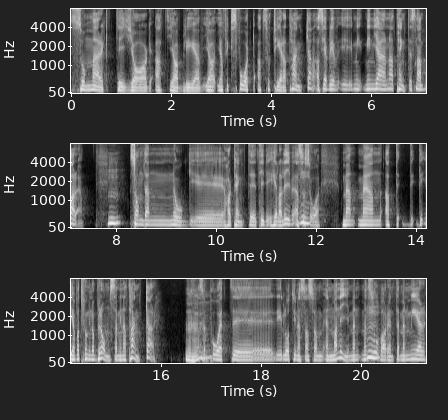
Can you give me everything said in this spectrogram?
så märkte jag att jag blev, jag, jag fick svårt att sortera tankarna. Alltså jag blev, min, min hjärna tänkte snabbare. Som den nog eh, har tänkt eh, tidigt, hela livet. Alltså så. Men, men att jag var tvungen att bromsa mina tankar. Alltså på ett, eh, det låter ju nästan som en mani, men, men så var det inte. Men mer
